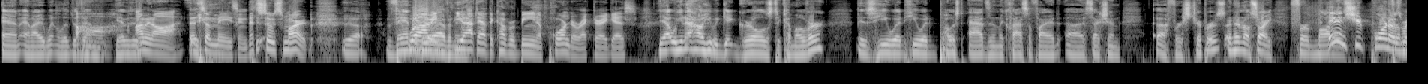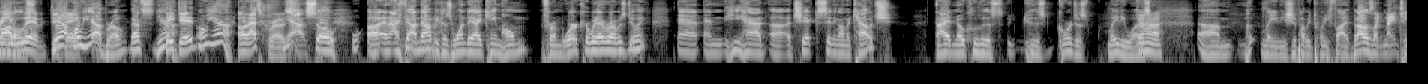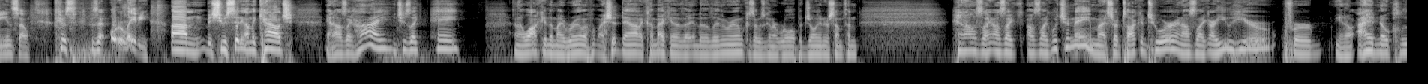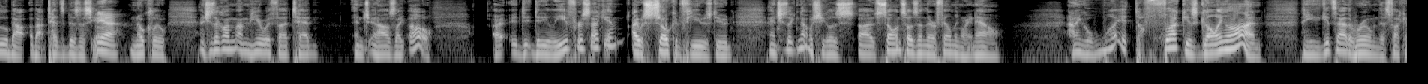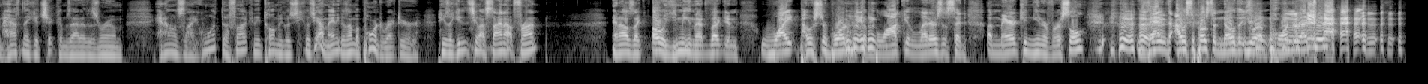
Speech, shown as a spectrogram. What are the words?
and and I went and lived with him. Yeah, it was- I'm in awe. That's amazing. That's so smart. yeah. Van Well, I mean, Avenue. you have to have the cover of being a porn director, I guess. Yeah, well, you know how he would get girls to come over is he would he would post ads in the classified uh, section uh, for strippers. Or no, no, sorry, for models. They didn't shoot pornos For where models. you lived, did yeah. they? Oh yeah, bro. That's yeah. They did? Oh yeah. Oh, that's gross. Yeah. So, uh, and I found out because one day I came home from work or whatever I was doing, and and he had uh, a chick sitting on the couch, and I had no clue who this who this gorgeous lady was. Uh-huh. Um, lady, she's probably twenty five, but I was like nineteen, so it was it was an older lady. Um, but she was sitting on the couch, and I was like, "Hi," and she's like, "Hey." And I walk into my room, I put my shit down, I come back into the into the living room because I was gonna roll up a joint or something. And I was like, I was like, I was like, what's your name? And I started talking to her, and I was like, are you here for, you know, I had no clue about about Ted's business yet. Yeah. no clue. And she's like, oh, I'm I'm here with uh, Ted, and and I was like, oh. Uh, did, did he leave for a second? I was so confused, dude. And she's like, no. She goes, so and so's in there filming right now. And I go, what the fuck is going on? And he gets out of the room, and this fucking half naked chick comes out of his room, and I was like, what the fuck? And he told me, he goes, he goes, yeah, man. He goes, I'm a porn director. He's like, you didn't see my sign out front? And I was like, oh, you mean that fucking white poster board with the block in letters that said American Universal? That I was supposed to know that you were a porn director.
